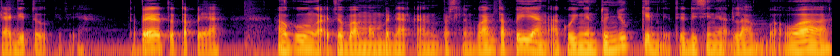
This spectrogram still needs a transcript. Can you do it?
Ya gitu gitu ya. Tapi ya tetap ya, aku nggak coba membenarkan perselingkuhan, tapi yang aku ingin tunjukin gitu di sini adalah bahwa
